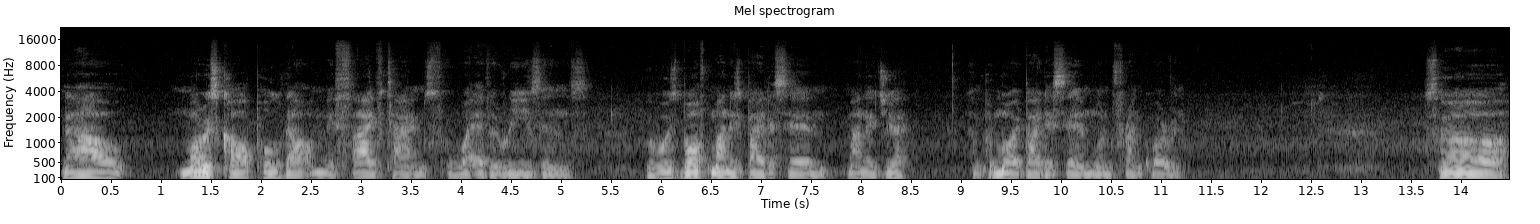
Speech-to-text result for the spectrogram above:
Now Maurice Core pulled out on me five times for whatever reasons. We was both managed by the same manager and promoted by the same one Frank Warren. So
